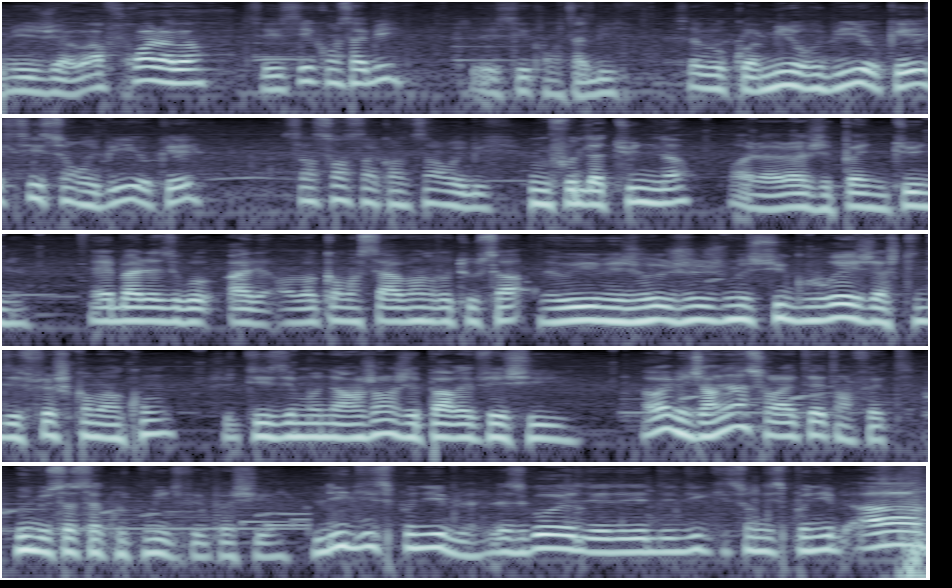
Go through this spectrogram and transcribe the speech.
Mais je vais avoir froid là-bas. C'est ici qu'on s'habille? C'est ici qu'on s'habille. Ça vaut quoi? 1000 rubis, ok. 600 rubis, ok. 555 rubis. Il me faut de la thune là. Oh là là, j'ai pas une thune. Eh bah let's go. Allez, on va commencer à vendre tout ça. Mais oui, mais je, me suis gouré, j'ai acheté des flèches comme un con. J'ai utilisé mon argent, j'ai pas réfléchi. Ah ouais, mais j'ai rien sur la tête en fait. Oui, mais ça, ça coûte 1000, fais pas chier. Lit disponible. Let's go, des lits qui sont disponibles. Ah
